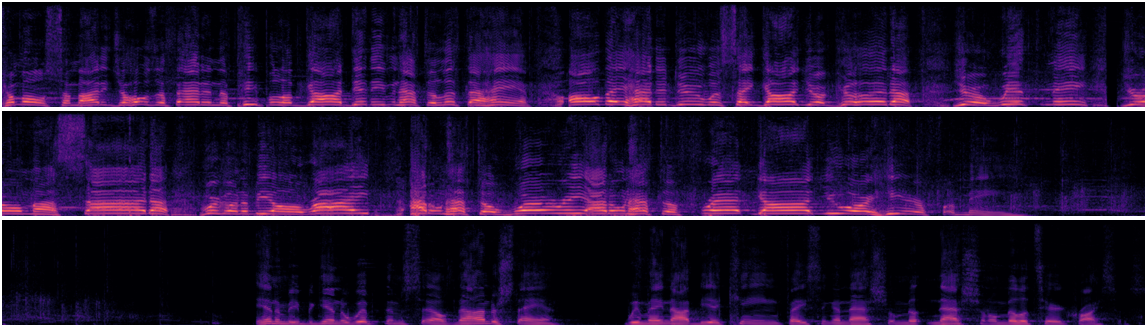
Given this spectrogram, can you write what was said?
Come on, somebody. Jehoshaphat and the people of God didn't even have to lift a hand. All they had to do was say, God, you're good. Uh, you're with me. You're on my side. Uh, we're going to be all right. I don't have to worry. I don't have to fret. God, you are here for me. Enemy began to whip themselves. Now, understand, we may not be a king facing a national, national military crisis,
